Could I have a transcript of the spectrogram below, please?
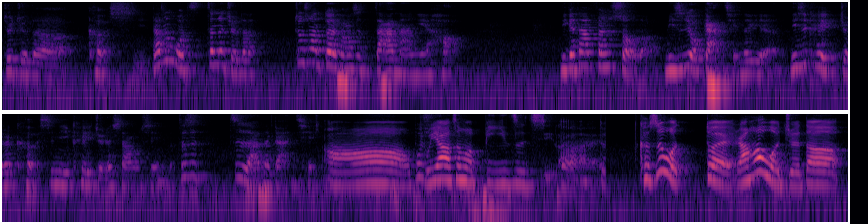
就觉得可惜。但是我真的觉得，就算对方是渣男也好。你跟他分手了，你是有感情的人，你是可以觉得可惜，你可以觉得伤心的，这是自然的感情哦。不要这么逼自己了。对。可是我对，然后我觉得，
